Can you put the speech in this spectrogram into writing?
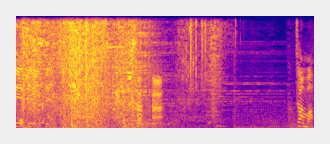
Arkadaşın katledildi. Tamam.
